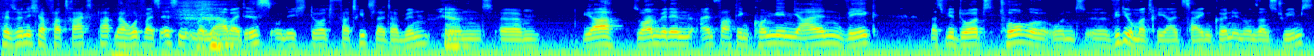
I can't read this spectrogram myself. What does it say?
persönlicher Vertragspartner Rot-Weiß Essen über die Arbeit ist und ich dort Vertriebsleiter bin. Ja. Und ähm, ja, so haben wir den einfach den kongenialen Weg, dass wir dort Tore und äh, Videomaterial zeigen können in unseren Streams,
